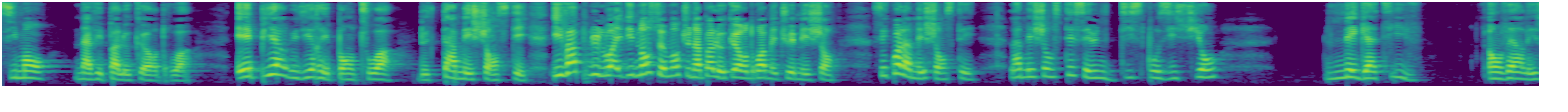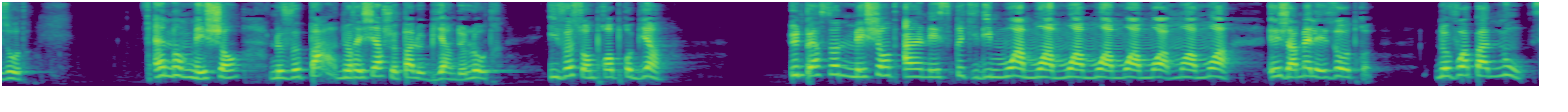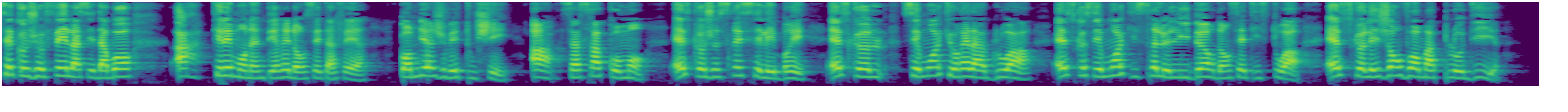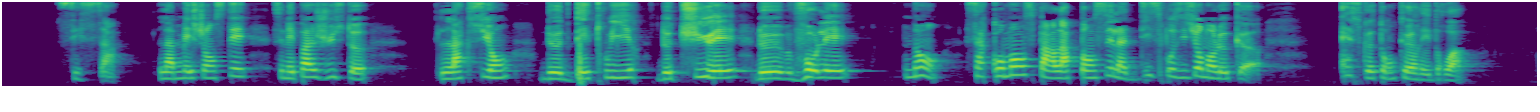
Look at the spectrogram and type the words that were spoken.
Simon n'avait pas le cœur droit. Et Pierre lui dit, répands-toi de ta méchanceté. Il va plus loin, il dit, non seulement tu n'as pas le cœur droit, mais tu es méchant. C'est quoi la méchanceté? La méchanceté, c'est une disposition négative envers les autres. Un homme méchant ne veut pas, ne recherche pas le bien de l'autre. Il veut son propre bien. Une personne méchante a un esprit qui dit moi, moi, moi, moi, moi, moi, moi, moi, et jamais les autres ne vois pas nous. Ce que je fais là, c'est d'abord, ah, quel est mon intérêt dans cette affaire? Combien je vais toucher? Ah, ça sera comment? Est-ce que je serai célébré? Est-ce que c'est moi qui aurai la gloire? Est-ce que c'est moi qui serai le leader dans cette histoire? Est-ce que les gens vont m'applaudir? C'est ça. La méchanceté, ce n'est pas juste l'action de détruire, de tuer, de voler. Non, ça commence par la pensée, la disposition dans le cœur. Est-ce que ton cœur est droit?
